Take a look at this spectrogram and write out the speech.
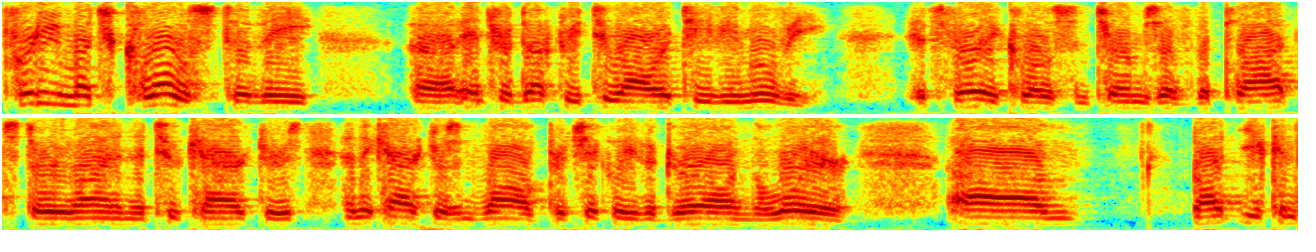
pretty much close to the uh, introductory two-hour TV movie. It's very close in terms of the plot, storyline, and the two characters, and the characters involved, particularly the girl and the lawyer. Um, but you can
